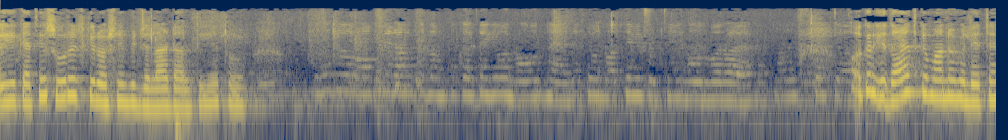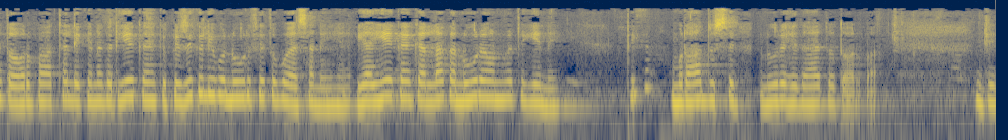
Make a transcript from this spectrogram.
یہ کہتی ہے سورج کی روشنی بھی جلا ڈالتی ہے تو۔ اگر ہدایت کے معنی میں لیتے ہیں تو اور بات ہے لیکن اگر یہ کہیں کہ فزیکلی وہ نور تھے تو وہ ایسا نہیں ہے۔ یا یہ کہیں کہ اللہ کا نور ہے ان میں تو یہ نہیں۔ ٹھیک ہے؟ مراد اس سے نور ہدایت ہو تو اور بات۔ جی۔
